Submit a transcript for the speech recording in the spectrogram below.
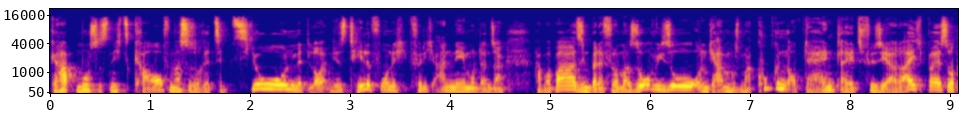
gehabt, musstest nichts kaufen, hast du so Rezeption mit Leuten, die das Telefon für dich annehmen und dann sagen, Papa, sind bei der Firma sowieso und ja, muss mal gucken, ob der Händler jetzt für sie erreichbar ist. So,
